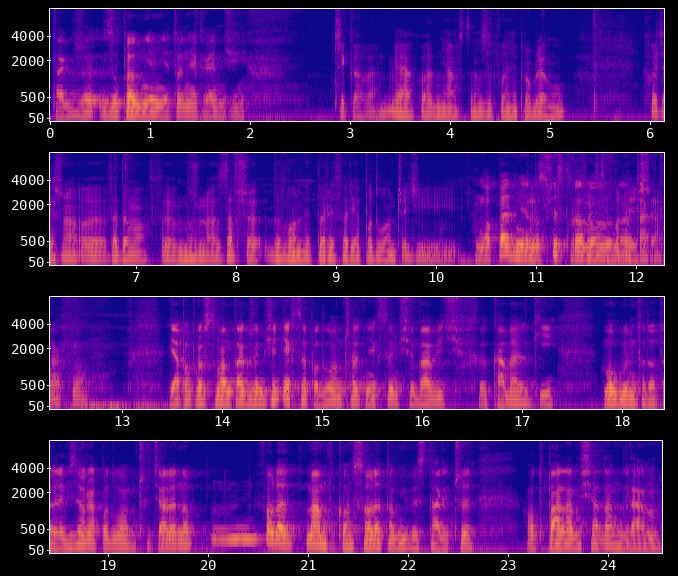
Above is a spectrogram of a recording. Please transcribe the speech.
Także zupełnie mnie to nie kręci. Ciekawe. Ja akurat nie mam z tym zupełnie problemu. Chociaż no e, wiadomo, można zawsze dowolny peryferia podłączyć i. No pewnie, no wszystko można. Tak, tak. No. Ja po prostu mam tak, że mi się nie chce podłączać, nie chcę mi się bawić w kabelki. Mógłbym to do telewizora podłączyć, ale no wolę, mam konsolę, to mi wystarczy. Odpalam, siadam, gram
